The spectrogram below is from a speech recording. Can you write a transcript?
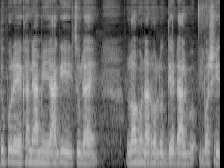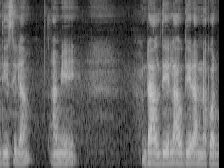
দুপুরে এখানে আমি আগে চুলায় লবণ আর হলুদ দিয়ে ডাল বসিয়ে দিয়েছিলাম। আমি ডাল দিয়ে লাউ দিয়ে রান্না করব।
